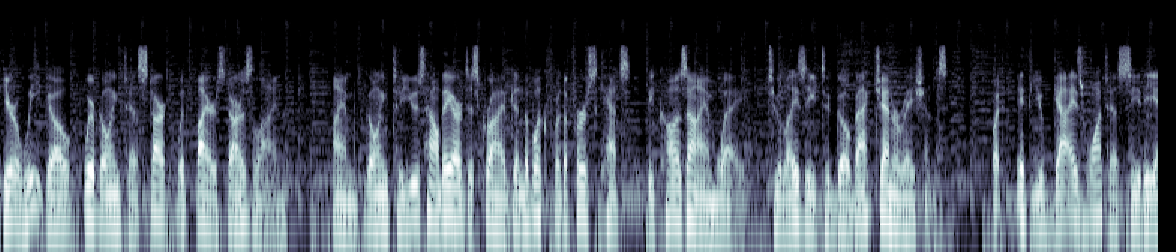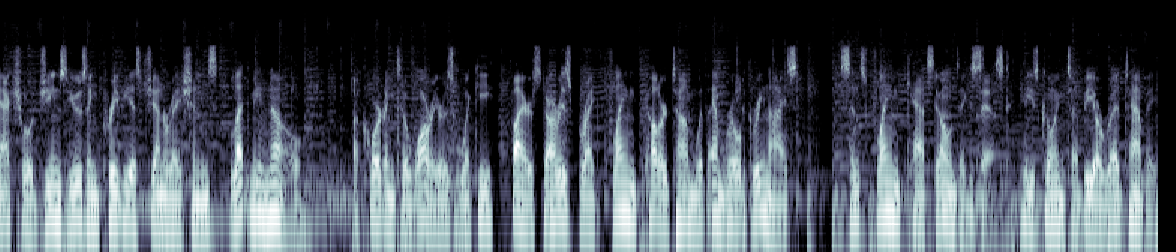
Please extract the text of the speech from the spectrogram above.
here we go, we're going to start with Firestar's line. I am going to use how they are described in the book for the first cats, because I am way too lazy to go back generations. But if you guys want to see the actual genes using previous generations, let me know. According to Warriors Wiki, Firestar is bright flame color Tom with emerald green eyes. Since flame cats don't exist, he's going to be a red tabby.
